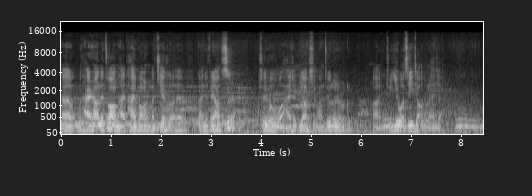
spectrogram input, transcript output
呃舞台上的状态、台风什么结合的感觉非常自然，所以说我还是比较喜欢《坠落》这首歌，啊，就以我自己角度来讲。嗯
